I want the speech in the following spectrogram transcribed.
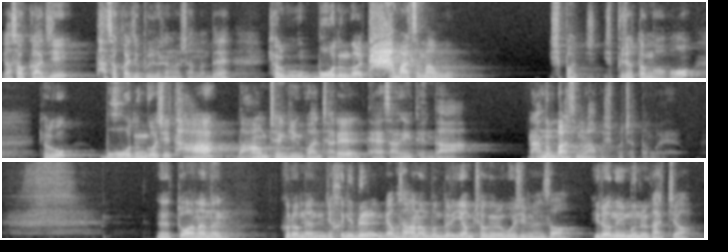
여섯 가지, 다섯 가지 분류를 해놓으셨는데 결국은 모든 걸 다 말씀하고 싶으셨던 거고 결국 모든 것이 다 마음 챙긴 관찰의 대상이 된다라는 말씀을 하고 싶으셨던 거예요. 네, 또 하나는 그러면 이제 흔히들 명상하는 분들이 염초경을 보시면서 이런 의문을 갖죠.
